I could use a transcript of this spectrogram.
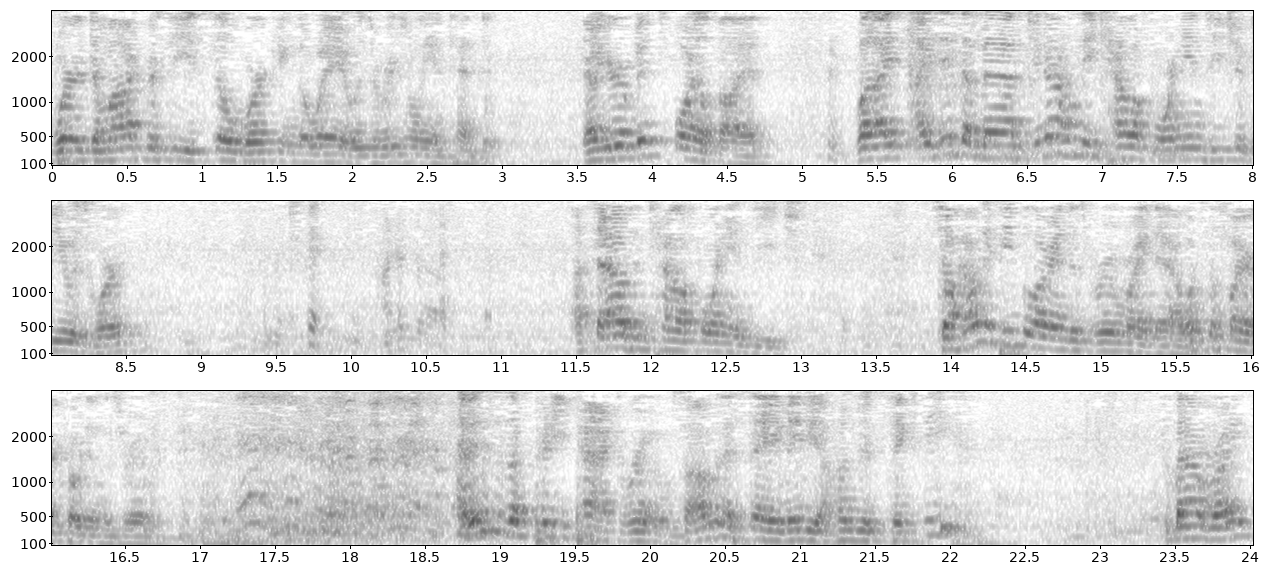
where democracy is still working the way it was originally intended. Now, you're a bit spoiled by it, but I, I did the math. Do you know how many Californians each of you is worth? A thousand Californians each. So how many people are in this room right now? What's the fire code in this room? And this is a pretty packed room, so I'm going to say maybe 160. It's about right.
